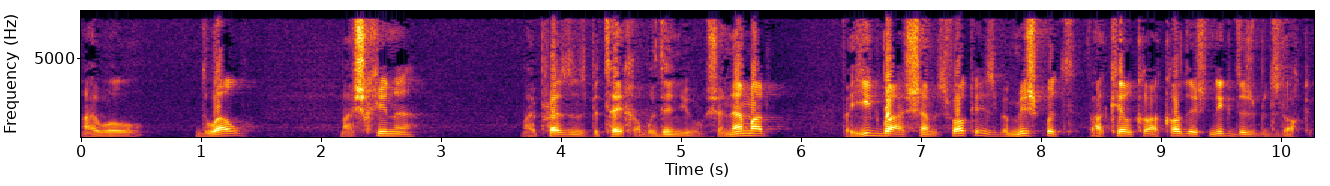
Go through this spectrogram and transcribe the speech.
I will dwell, my shechina, my presence b'teicham within you. Shenemar vayigba Hashem tzvokes b'mishpat v'akel kodesh nigdash b'tzedakah.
